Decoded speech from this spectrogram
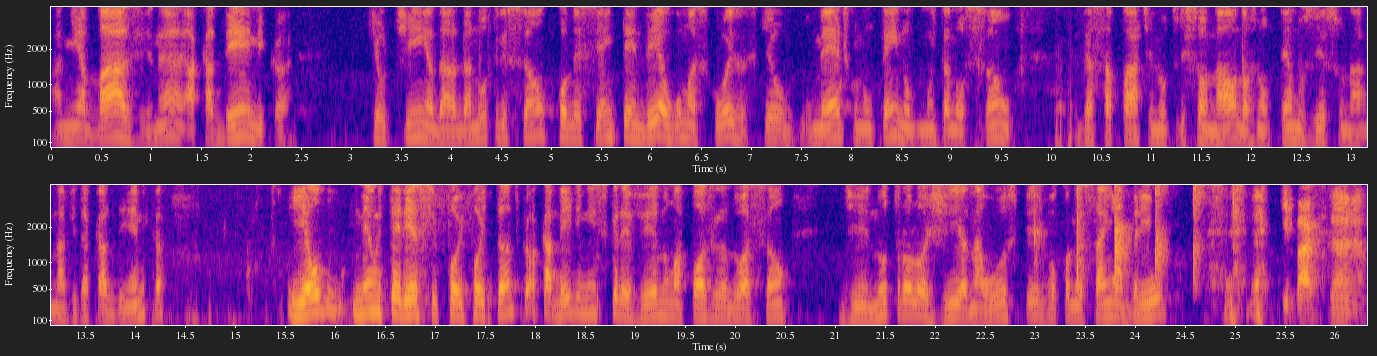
a minha base, né, acadêmica que eu tinha da, da nutrição, comecei a entender algumas coisas que eu, o médico não tem muita noção dessa parte nutricional, nós não temos isso na, na vida acadêmica, e eu, meu interesse foi, foi tanto que eu acabei de me inscrever numa pós-graduação de nutrologia na USP. Vou começar em abril. Que bacana.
